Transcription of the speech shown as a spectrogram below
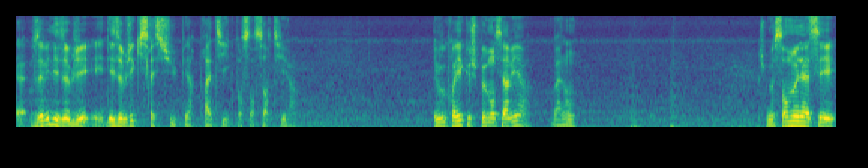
Euh, vous avez des objets, et des objets qui seraient super pratiques pour s'en sortir. Et vous croyez que je peux m'en servir? Bah non. Je me sens menacé.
